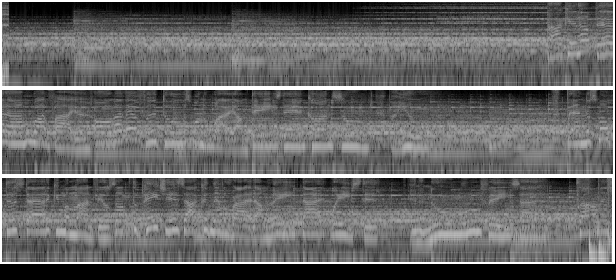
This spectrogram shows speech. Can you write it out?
Static my mind fills up the pages I could never write. I'm late night wasted in a new moon phase. I promise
